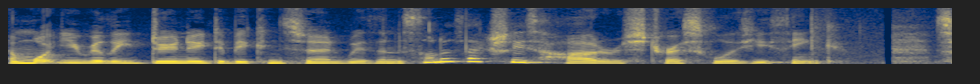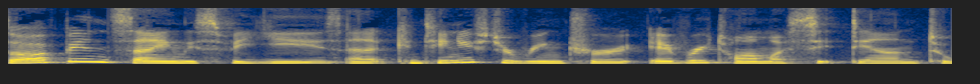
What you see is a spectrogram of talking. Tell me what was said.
and what you really do need to be concerned with. And it's not as actually as hard or as stressful as you think. So I've been saying this for years and it continues to ring true every time I sit down to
